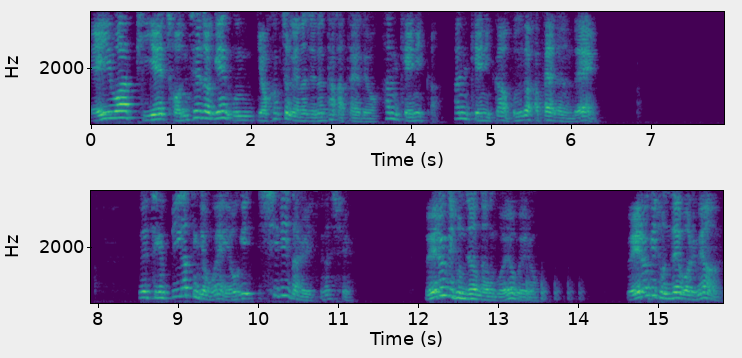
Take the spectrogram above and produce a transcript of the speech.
A와 B의 전체적인 운- 역학적 에너지는 다 같아야 돼요. 한 개니까. 한 개니까 모두 다 같아야 되는데 근데 지금 B 같은 경우에 여기 실이 달려 있습니다. 실. 외력이 존재한다는 거예요. 외력. 외력이 존재해버리면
